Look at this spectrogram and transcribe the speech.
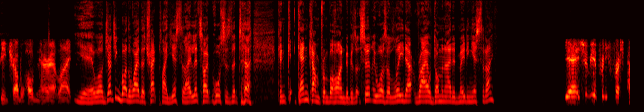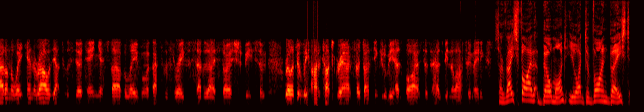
big trouble holding her out late. Yeah, well, judging by the way the track played yesterday, let's hope horses that uh, can can come from behind because it certainly was a leader rail dominated meeting yesterday. Yeah, it should be a pretty fresh pad on the weekend. The rail was out to the 13 yesterday, I believe, and we're back to the 3 for Saturday. So it should be some relatively untouched ground. So I don't think it'll be as biased as it has been the last two meetings. So race five, Belmont, you like Divine Beast.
